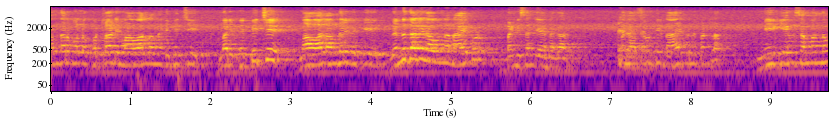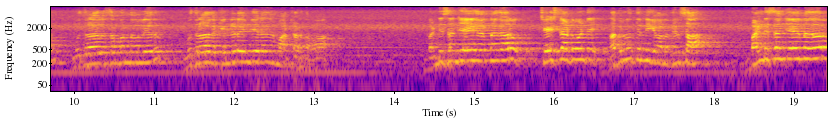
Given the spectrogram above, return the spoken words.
సందర్భాల్లో కొట్లాడి మా వాళ్ళని నడిపించి మరి మెప్పించి మా వాళ్ళందరికీ వెన్నుదన్నుగా ఉన్న నాయకుడు బండి సంజయ్ అన్న గారు. మరి అటువంటి నాయకుని పట్ల మీకేం సంబంధం? ముద్రాల సంబంధం లేదు. ముద్రాలకు ఎన్నడేం చేయలేదని మాట్లాడతావా? బండి సంజయ్ అన్న గారు చేసినటువంటి అభివృద్ధి నీకు ఏమన్నా తెలుసా? బండి సంజయ్ అన్న గారు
